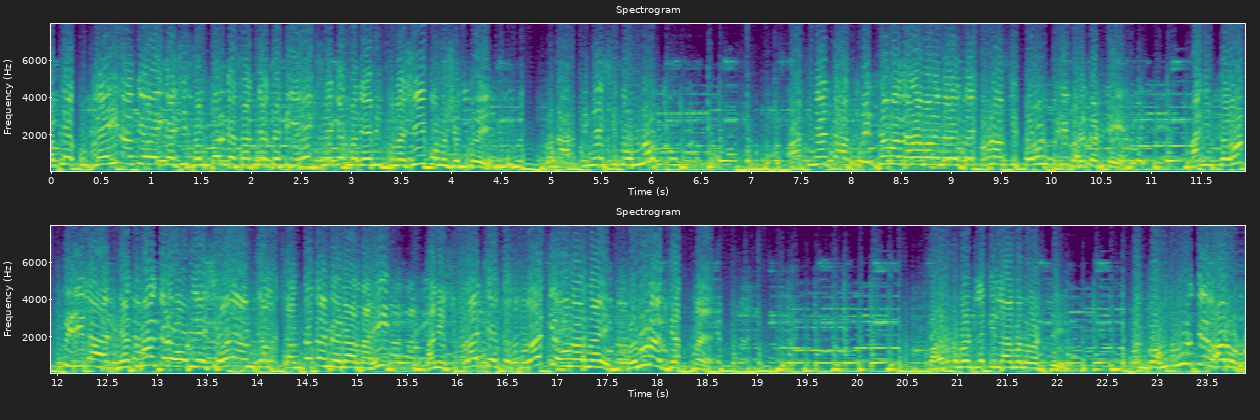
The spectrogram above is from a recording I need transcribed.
आपल्या कुठल्याही नातेवाईकाशी संपर्क साधण्यासाठी एक सेकंडमध्ये आम्ही कुणाशीही बोलू शकतोय. पण आत्म्याशी बोललो? आत्म्याचं आत्मिक समाधान आम्हाला मिळत नाही म्हणून आमची तरुण पिढी भरकटते. भारूड म्हटलं वाटते? पण बहुरूढ ते भारूड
